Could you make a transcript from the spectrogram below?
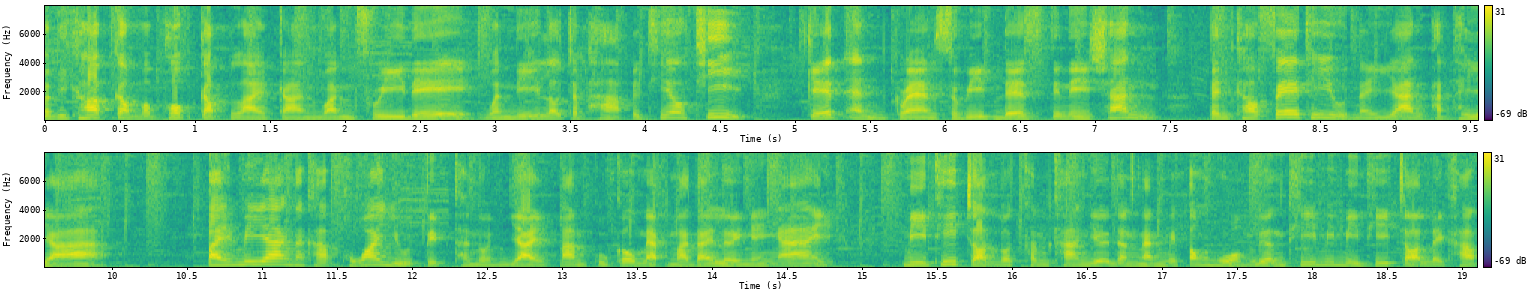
วัสดีครับ กลับมาพบกับรายการ One Free Day วันนี้เราจะพาไปเที่ยวที่ Gate and Grand Sweet Destination เป็นคาเฟ่ที่อยู่ในย่านพัทยา ไปไม่ยากนะครับ เพราะว่าอยู่ติดถนนใหญ่ตาม Google Map มาได้เลยง่ายๆ มีที่จอดรถค่อนข้างเยอะดังนั้นไม่ต้องห่วงเรื่องที่ไม่มีที่จอดเลยครับ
